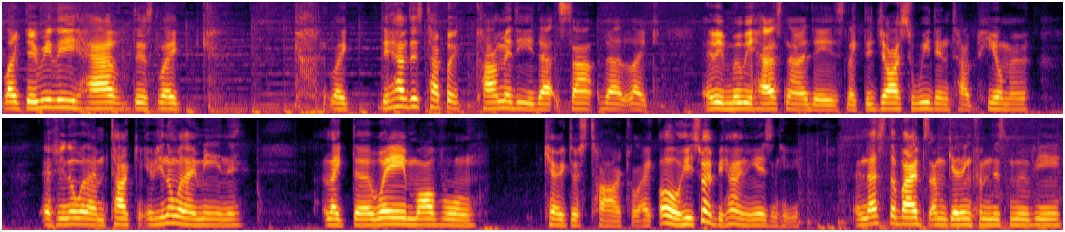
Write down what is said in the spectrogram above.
Like they really have this like, like they have this type of comedy that sound that like every movie has nowadays, like the Joss Whedon type humor. If you know what I'm talking, if you know what I mean, like the way Marvel characters talk, like oh he's right behind me, isn't he? And that's the vibes I'm getting from this movie.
